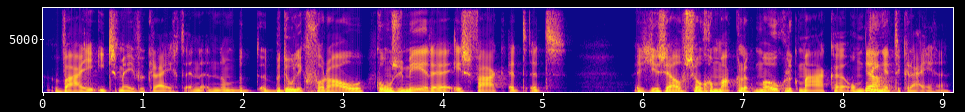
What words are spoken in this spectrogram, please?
waar je iets mee verkrijgt. En, en dan be- bedoel ik vooral consumeren is vaak het, het, het jezelf zo gemakkelijk mogelijk maken om Ja. dingen te krijgen.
